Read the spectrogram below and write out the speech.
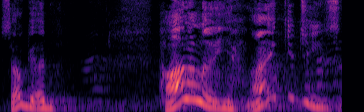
So good. Hallelujah. Thank you, Jesus.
